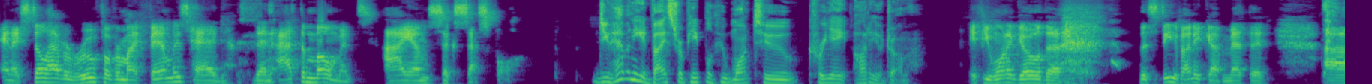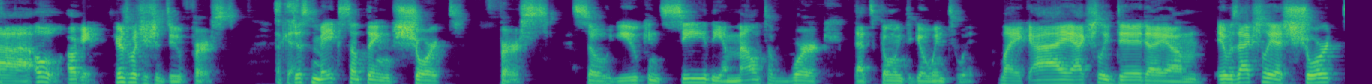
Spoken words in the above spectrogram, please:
and I still have a roof over my family's head, then at the moment I am successful. Do you have any advice for people who want to create audio drama? if you want to go the the Steve Honeycutt method, uh, oh, okay. Here's what you should do first. Okay. Just make something short first, so you can see the amount of work that's going to go into it. Like I actually did a um, it was actually a short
